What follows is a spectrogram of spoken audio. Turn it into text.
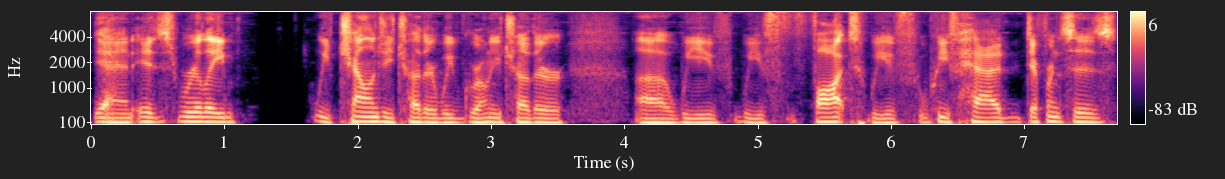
Yeah. And it's really we've challenged each other, we've grown each other, uh, we've we've fought, we've we've had differences,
